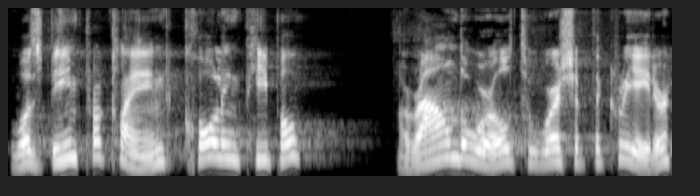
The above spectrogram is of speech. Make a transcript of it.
was being proclaimed, calling people around the world to worship the Creator,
